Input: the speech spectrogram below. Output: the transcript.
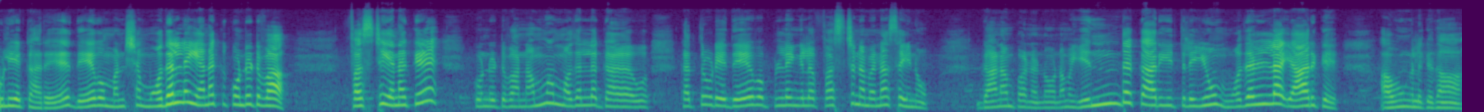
ஊழியக்காரு தேவ மனுஷன் முதல்ல எனக்கு கொண்டுட்டு வா. ஃபஸ்ட்டு எனக்கு கொண்டுட்டு வா. நம்ம முதல்ல க கத்தருடைய தேவ பிள்ளைங்களை ஃபஸ்ட்டு நம்ம என்ன செய்யணும்? கனம் பண்ணணும். நம்ம எந்த காரியத்திலையும் முதல்ல யாருக்கு? அவங்களுக்கு தான்.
